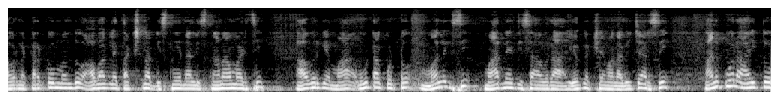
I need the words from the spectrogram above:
ಅವ್ರನ್ನ ಕರ್ಕೊಂಬಂದು ಆವಾಗಲೇ ತಕ್ಷಣ ಬಿಸಿನೀರಿನಲ್ಲಿ ಸ್ನಾನ ಮಾಡಿಸಿ, ಅವ್ರಿಗೆ ಮಾ, ಊಟ ಕೊಟ್ಟು ಮಲಗಿಸಿ, ಮಾರನೇ ದಿವಸ ಅವರ ಯೋಗಕ್ಷೇಮನ ವಿಚಾರಿಸಿ, ಅನುಕೂಲ ಆಯಿತು,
